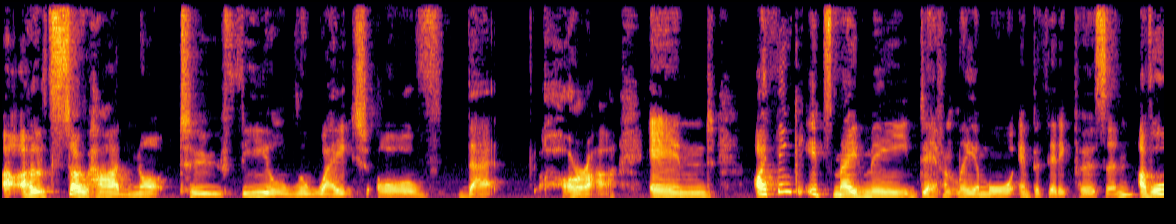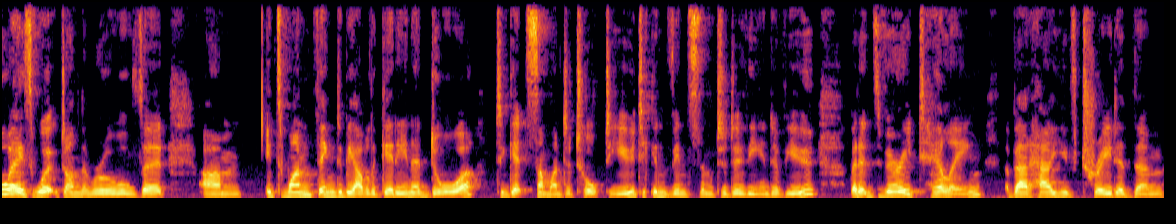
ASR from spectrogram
uh, it's so hard not to feel the weight of that horror. And I think it's made me definitely a more empathetic person. I've always worked on the rule that um, it's one thing to be able to get in a door to get someone to talk to you, to convince them to do the interview, but it's very telling about how you've treated them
